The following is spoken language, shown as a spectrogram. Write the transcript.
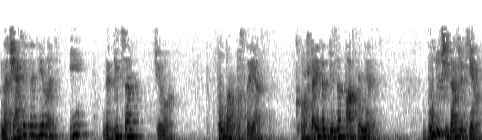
начать это делать и добиться чего? Полного постоянства. Потому что это безопасный метод. Будучи даже кем?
